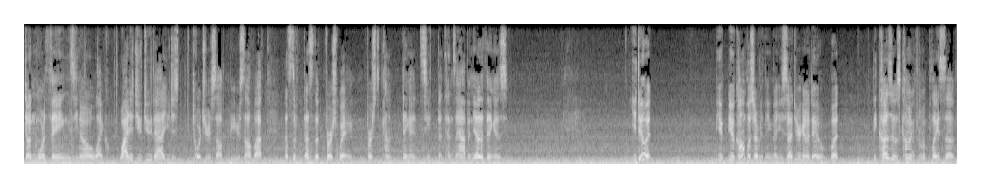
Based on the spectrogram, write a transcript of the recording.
done more things, you know, like why did you do that? You just torture yourself and beat yourself up. That's the that's the first way, first kind of thing I see that tends to happen. The other thing is you do it. You you accomplish everything that you said you're going to do, but because it was coming from a place of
